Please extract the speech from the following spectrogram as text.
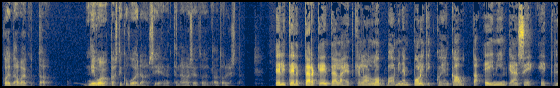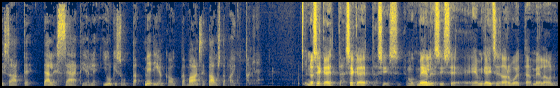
koetaan vaikuttaa niin voimakkaasti kuin voidaan siihen, että nämä asiat otetaan todesta. Eli teille tärkein tällä hetkellä on lobbaaminen poliitikkojen kautta, ei niinkään se, että te saatte tälle säätiölle julkisuutta median kautta, vaan se taustavaikuttaminen. No sekä että, sekä että siis. Mutta meille siis se ole mikään itseisarvo, että meillä on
